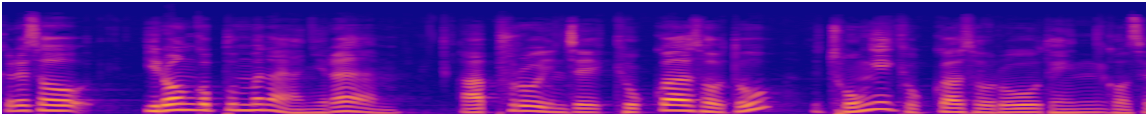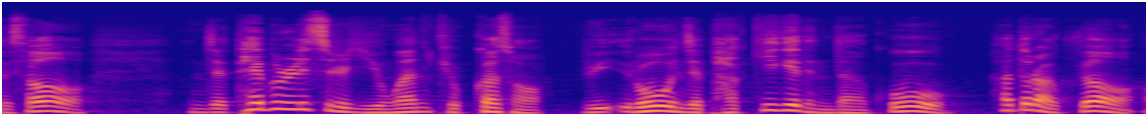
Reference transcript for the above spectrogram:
그래서 이런 것뿐만 아니라 앞으로 이제 교과서도 종이 교과서로 된 것에서 이제 태블릿을 이용한 교과서로 이제 바뀌게 된다고 하더라고요.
